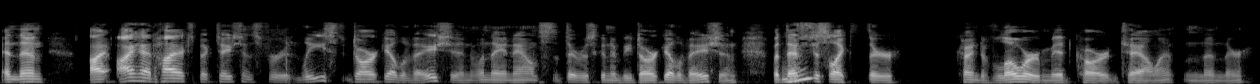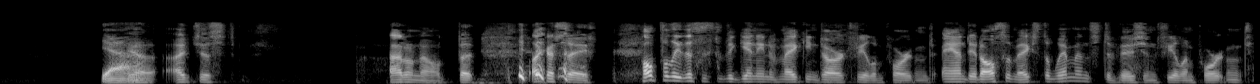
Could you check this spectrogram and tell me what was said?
And then. I, I had high expectations for at least Dark Elevation when they announced that there was going to be Dark Elevation, but that's Mhm. just like their kind of lower mid card talent, and then they're yeah, yeah, I just, I don't know, but like I say, hopefully this is the beginning of making Dark feel important, and it also makes the women's division feel important.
